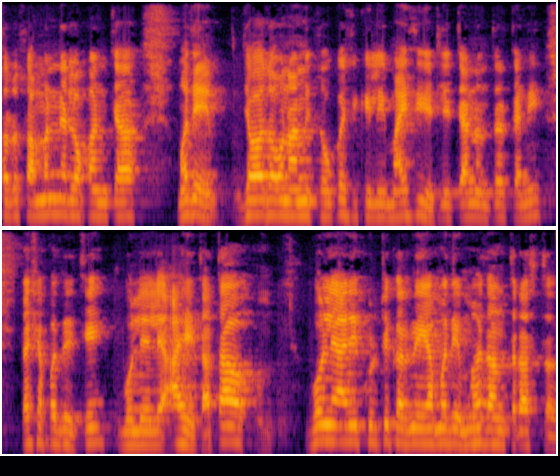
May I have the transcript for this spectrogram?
सर्वसामान्य लोकांच्या मध्ये जेव्हा जाऊन आम्ही चौकशी केली माहिती घेतली त्यानंतर त्यांनी तशा पद्धतीचे बोललेले आहेत. आता बोलणे आणि कृती करणे यामध्ये महद अंतर असतं.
